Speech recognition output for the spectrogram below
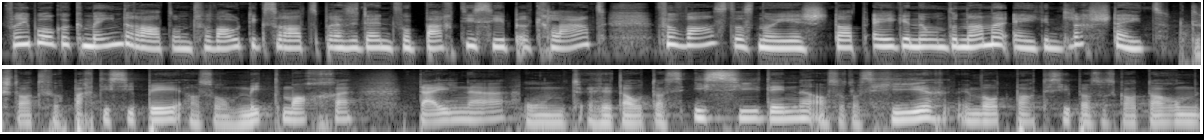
Freiburger Gemeinderat und Verwaltungsratspräsident von Partizip, erklärt, für was das neue stadteigene Unternehmen eigentlich steht. Der steht für Participer, also mitmachen, teilnehmen. Und es hat auch das «Issi» drin, also das «Hier» im Wort Partizip. Also es geht darum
